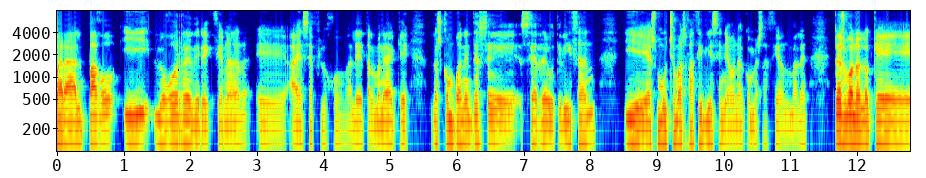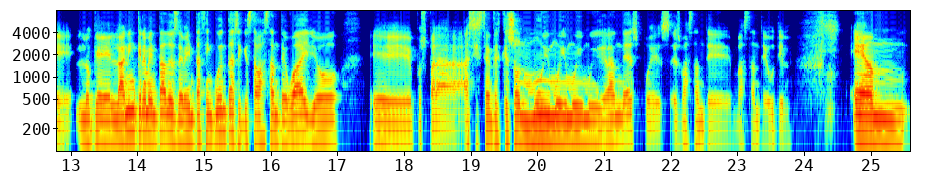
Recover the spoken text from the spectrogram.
para el pago y luego redireccionar eh, a ese flujo, ¿vale? De tal manera que los componentes se, se, reutilizan y es mucho más fácil diseñar una conversación, ¿vale? Entonces, bueno, lo que lo, que lo han incrementado es de 20 a 50, así que está bastante guay. Yo eh, pues para asistentes que son muy, muy, muy, muy grandes, pues es bastante, bastante útil. Em,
